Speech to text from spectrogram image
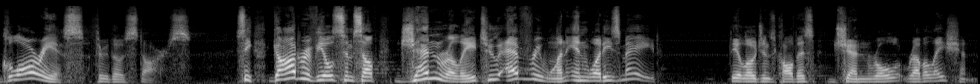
glorious through those stars. See, God reveals himself generally to everyone in what he's made. Theologians call this general revelation.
